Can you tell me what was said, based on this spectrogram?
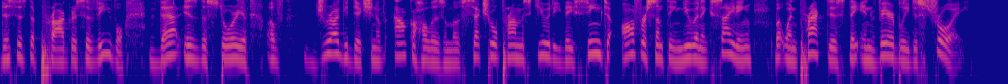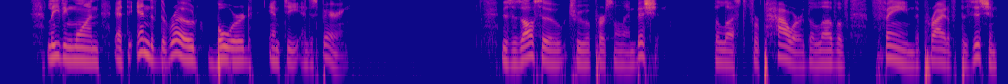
This is the progress of evil. That is the story of, of drug addiction, of alcoholism, of sexual promiscuity. They seem to offer something new and exciting, but when practiced, they invariably destroy, leaving one at the end of the road bored, empty, and despairing. This is also true of personal ambition. The lust for power, the love of fame, the pride of position.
